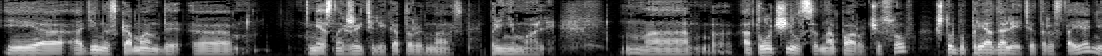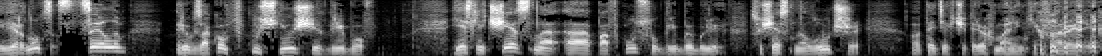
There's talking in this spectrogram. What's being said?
И э, один из команды э, местных жителей, которые нас принимали, а, отлучился на пару часов, чтобы преодолеть это расстояние и вернуться с целым рюкзаком вкуснющих грибов. Если честно, а, по вкусу грибы были существенно лучше вот этих четырех маленьких форелек.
